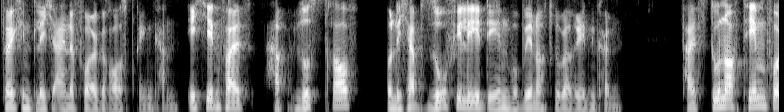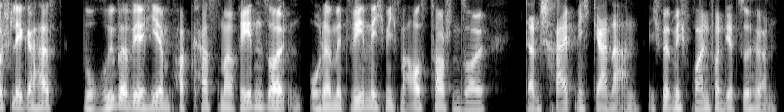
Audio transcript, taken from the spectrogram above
wöchentlich eine Folge rausbringen kann. Ich jedenfalls habe Lust drauf und ich habe so viele Ideen, wo wir noch drüber reden können. Falls du noch Themenvorschläge hast, worüber wir hier im Podcast mal reden sollten oder mit wem ich mich mal austauschen soll, dann schreib mich gerne an. Ich würde mich freuen, von dir zu hören.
